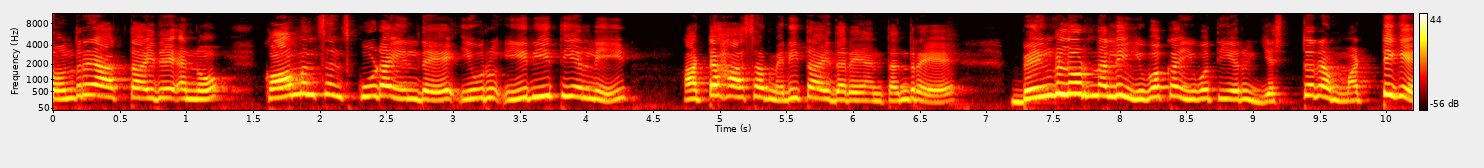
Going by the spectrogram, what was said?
ತೊಂದರೆ ಆಗ್ತಾ ಇದೆ ಅನ್ನೋ ಕಾಮನ್ ಸೆನ್ಸ್ ಕೂಡ ಇಲ್ಲದೆ ಇವರು ಈ ರೀತಿಯಲ್ಲಿ ಅಟ್ಟಹಾಸ ಮೆರಿತಾ ಇದ್ದಾರೆ ಅಂತಂದರೆ ಬೆಂಗಳೂರಿನಲ್ಲಿ ಯುವಕ ಯುವತಿಯರು ಎಷ್ಟರ ಮಟ್ಟಿಗೆ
